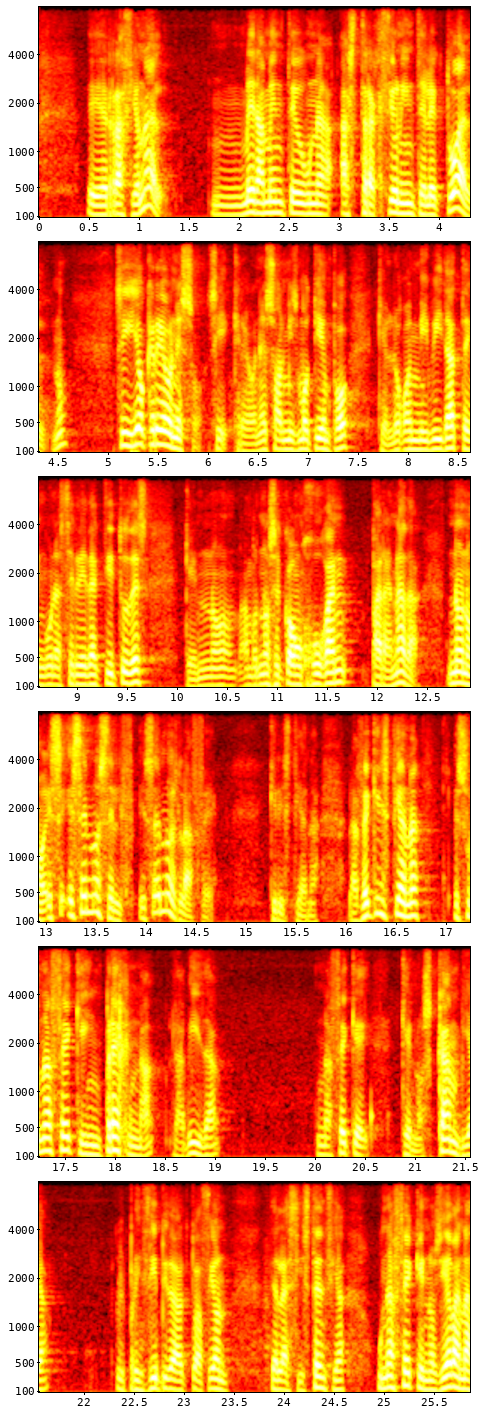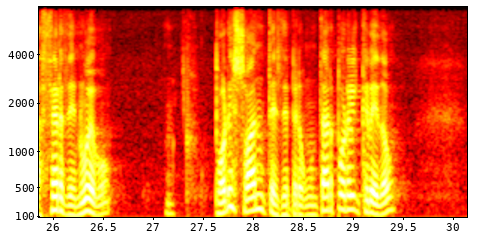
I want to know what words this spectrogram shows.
eh, racional, meramente una abstracción intelectual, ¿no? Sí, yo creo en eso, sí, creo en eso al mismo tiempo que luego en mi vida tengo una serie de actitudes que no, no se conjugan para nada. No, no, ese, no es el, esa no es la fe cristiana. La fe cristiana es una fe que impregna la vida, una fe que, que nos cambia el principio de actuación de la existencia, una fe que nos lleva a nacer de nuevo. Por eso antes de preguntar por el credo,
